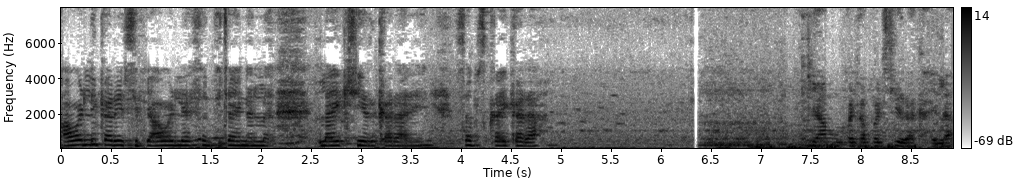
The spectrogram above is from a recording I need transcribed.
आवडली का रेसिपी आवडली असेल तर चॅनलला लाईक शेअर करा आणि सबस्क्राईब करा. या मग पटापट शिरा खायला.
